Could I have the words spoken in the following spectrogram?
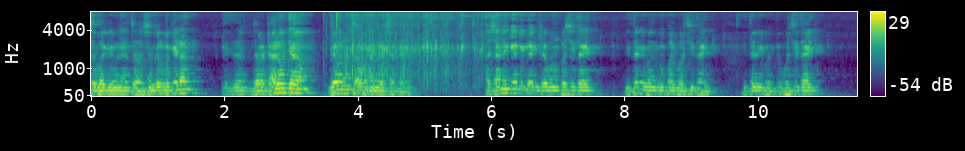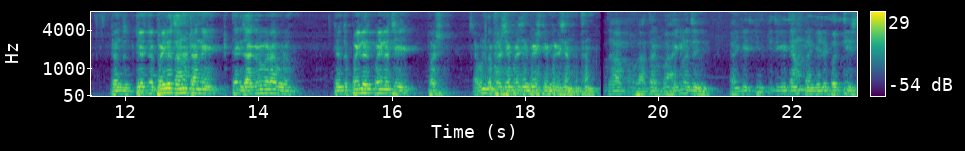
सहभागी होण्याचा संकल्प केला. जरा टाळून त्या जेवणाचा आपण आम्ही लक्षात केला अचानक या ठिकाणी जेवण उपस्थित आहेत. इतरही पण उपस्थित आहेत. इतरही भक्त उपस्थित आहेत. ज्यांचं ज्यांचं पहिलंच अनुष्ठान आहे त्यांनी जागरूक राहावं. त्यांचं पहिलंच पहिलंच हे फर्स्ट आपण तर फर्स्ट इम्प्रेशन बेस्ट इम्प्रेशन होतं आता ऐकलं तुम्ही काय किती किती किती अनुष्ठान गेले बत्तीस.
